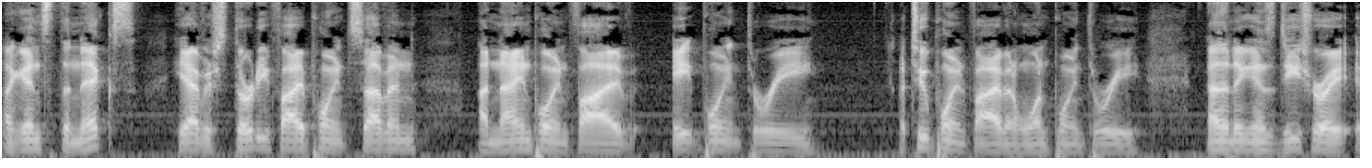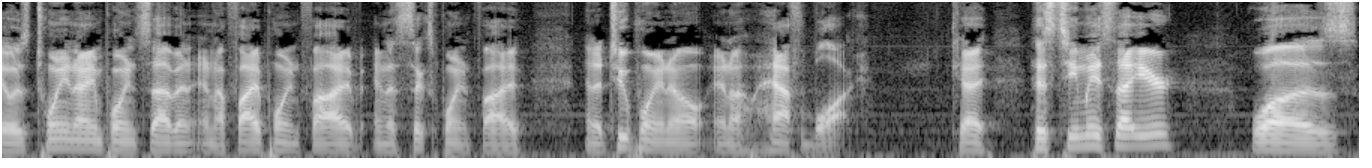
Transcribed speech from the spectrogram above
Against the Knicks, he averaged 35.7, a 9.5, 8.3, a 2.5, and a 1.3. And then against Detroit, it was 29.7 and a 5.5 and a 6.5 and a 2.0 and a half a block. Okay. His teammates that year was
